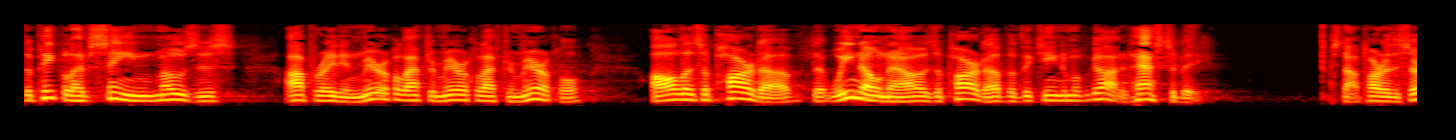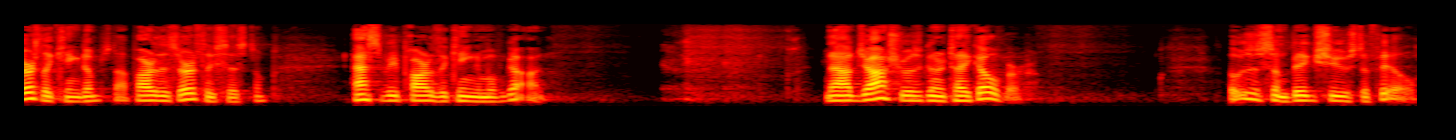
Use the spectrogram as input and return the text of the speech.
the people have seen Moses operate in miracle after miracle after miracle, all as a part of, that we know now is a part of, of the kingdom of God. It has to be. It's not part of this earthly kingdom. It's not part of this earthly system. It has to be part of the kingdom of God. Now Joshua is going to take over. Those are some big shoes to fill.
